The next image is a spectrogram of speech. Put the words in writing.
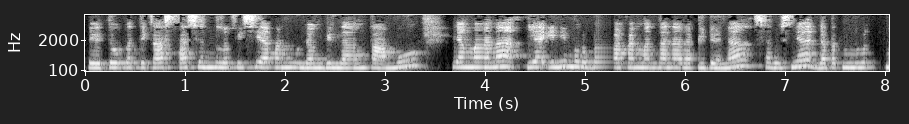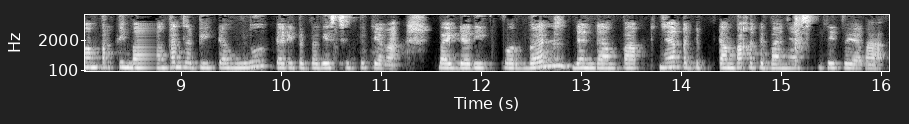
yaitu ketika stasiun televisi akan mengundang bintang tamu, yang mana ya ini merupakan mantan narapidana, seharusnya dapat mempertimbangkan terlebih dahulu dari berbagai sudut ya Kak. Baik dari korban dan dampaknya, dampak ke depannya. Seperti itu ya Kak.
